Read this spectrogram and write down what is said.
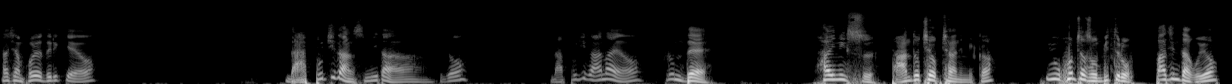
다시 한번 보여드릴게요. 나쁘지가 않습니다. 그죠 나쁘지가 않아요 그런데 하이닉스 반도체 업체 아닙니까 이거 혼자서 밑으로 빠진다고요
